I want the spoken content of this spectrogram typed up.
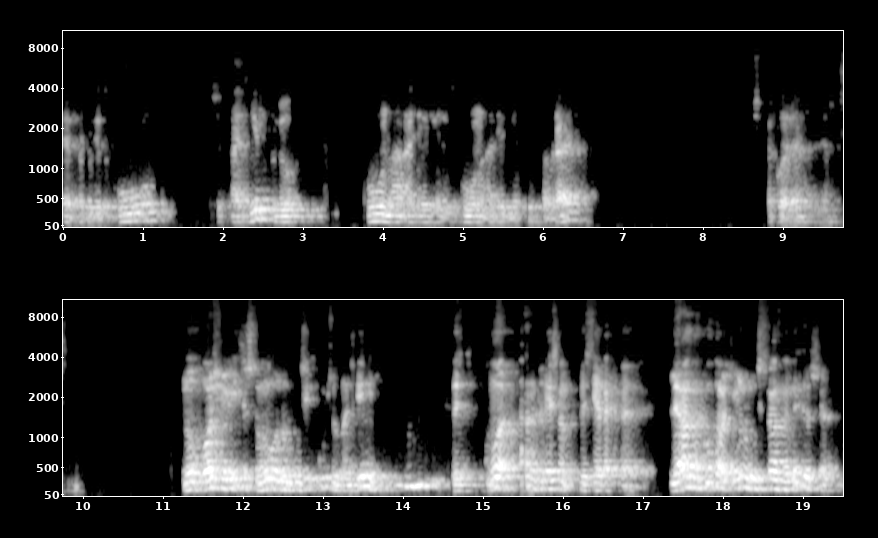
это будет Q1 плюс Q на 1 минус Q на 1 минус Q квадрат. Что такое, да? Ну, в общем, видите, что мы можем получить кучу значений. То есть, ну, конечно, то есть я так, э, для разных Q, короче, нужно получить разные выигрыши.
